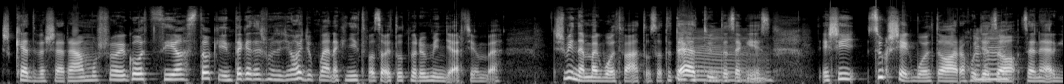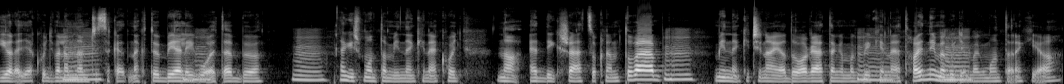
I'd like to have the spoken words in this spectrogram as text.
és kedvesen rám mosolygott, sziasztok, integetes, mondta, hogy hagyjuk már neki nyitva az ajtót, mert ő mindjárt jön be. És minden meg volt változat, tehát eltűnt az egész. És így szükség volt arra, hogy uh-huh. ez az energia legyek, hogy velem uh-huh. nem cseszekednek többé, elég uh-huh. volt ebből. Hmm. Meg is mondtam mindenkinek, hogy na, eddig srácok nem tovább, hmm. mindenki csinálja a dolgát, engem meg hmm. békén lehet hagyni, meg hmm. ugye megmondta neki a,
